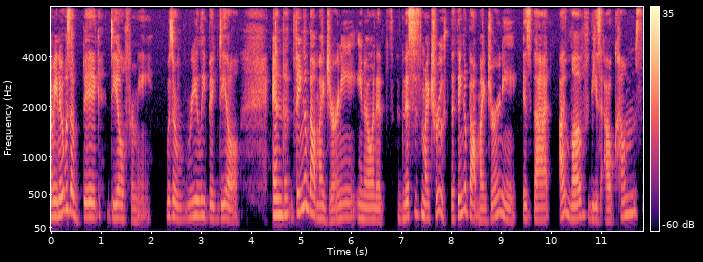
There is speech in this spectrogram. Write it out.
I mean, it was a big deal for me. It was a really big deal. And the thing about my journey, you know, and it's this is my truth. The thing about my journey is that I love these outcomes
